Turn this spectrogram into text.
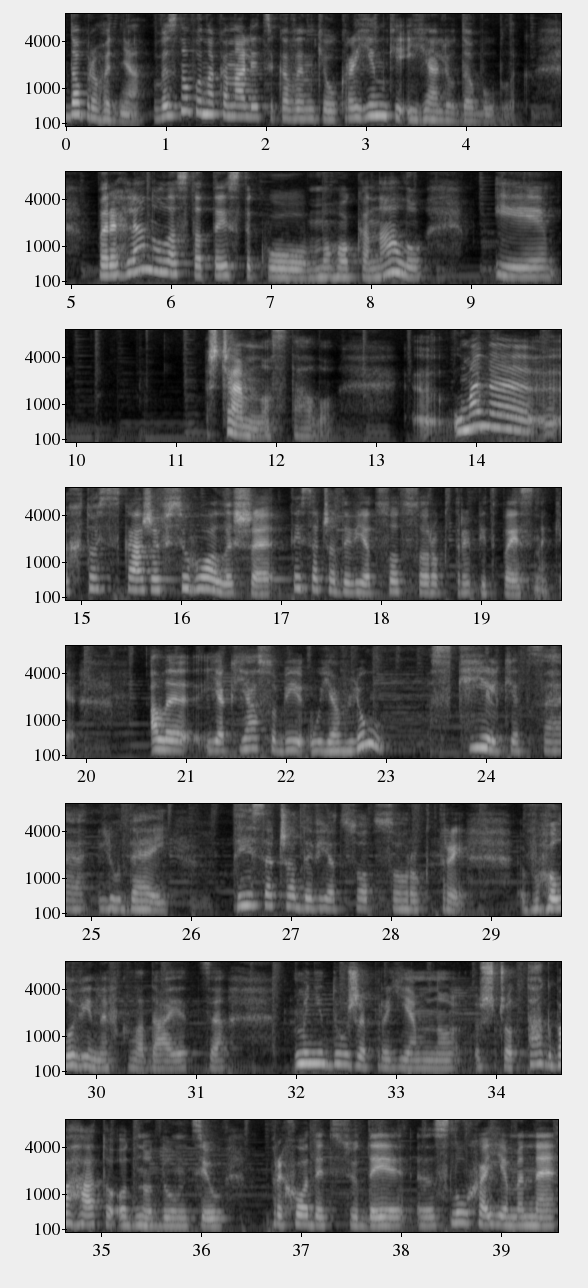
Доброго дня! Ви знову на каналі Цікавинки Українки і я Люда Бублик. Переглянула статистику мого каналу і щемно стало. Е, У мене е, хтось скаже всього лише 1943 підписники. Але як я собі уявлю, скільки це людей? 1943 в голові не вкладається. Мені дуже приємно, що так багато однодумців приходить сюди, е, слухає мене.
